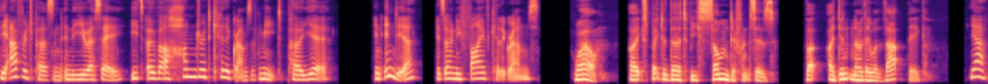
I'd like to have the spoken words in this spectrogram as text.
The average person in the USA eats over 100 kilograms of meat per year. In India, it's only 5 kilograms. Wow, I expected there to be some differences, but I didn't know they were that big. Yeah,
